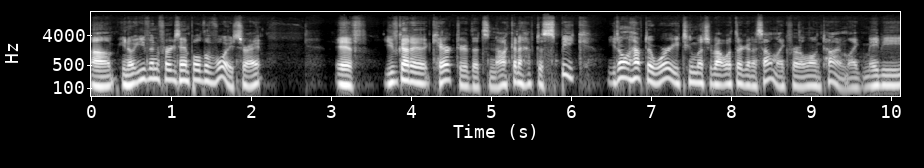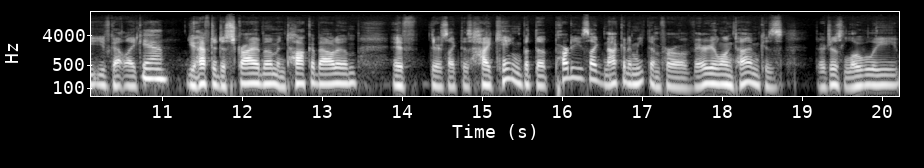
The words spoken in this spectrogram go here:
um, you know, even for example, the voice, right? If you've got a character that's not gonna have to speak, you don't have to worry too much about what they're gonna sound like for a long time. Like maybe you've got like Yeah. you have to describe them and talk about them if there's like this high king but the party's like not going to meet them for a very long time because they're just lowly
